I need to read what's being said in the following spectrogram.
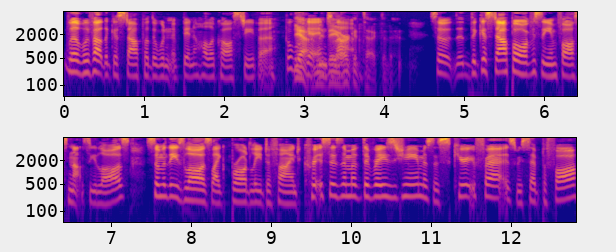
Well, without the Gestapo, there wouldn't have been a Holocaust either. But we'll yeah, get I mean, into they that. architected it. So the, the Gestapo obviously enforced Nazi laws. Some of these laws, like broadly defined criticism of the regime as a security threat, as we said before.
